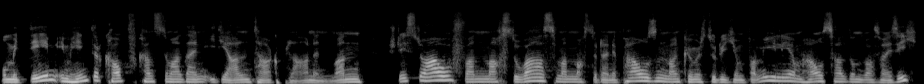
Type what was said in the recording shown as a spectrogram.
Und mit dem im Hinterkopf kannst du mal deinen idealen Tag planen. Wann stehst du auf? Wann machst du was? Wann machst du deine Pausen? Wann kümmerst du dich um Familie, um Haushalt und was weiß ich?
